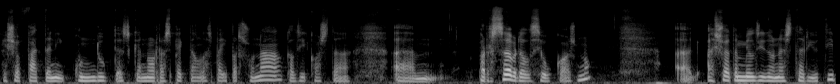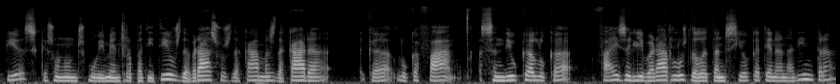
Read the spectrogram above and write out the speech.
que això fa tenir conductes que no respecten l'espai personal, que els hi costa eh, percebre el seu cos, no? Eh, això també els hi dona estereotípies, que són uns moviments repetitius de braços, de cames, de cara, que el que fa, se'n diu que el que fa és alliberar-los de la tensió que tenen a dintre,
